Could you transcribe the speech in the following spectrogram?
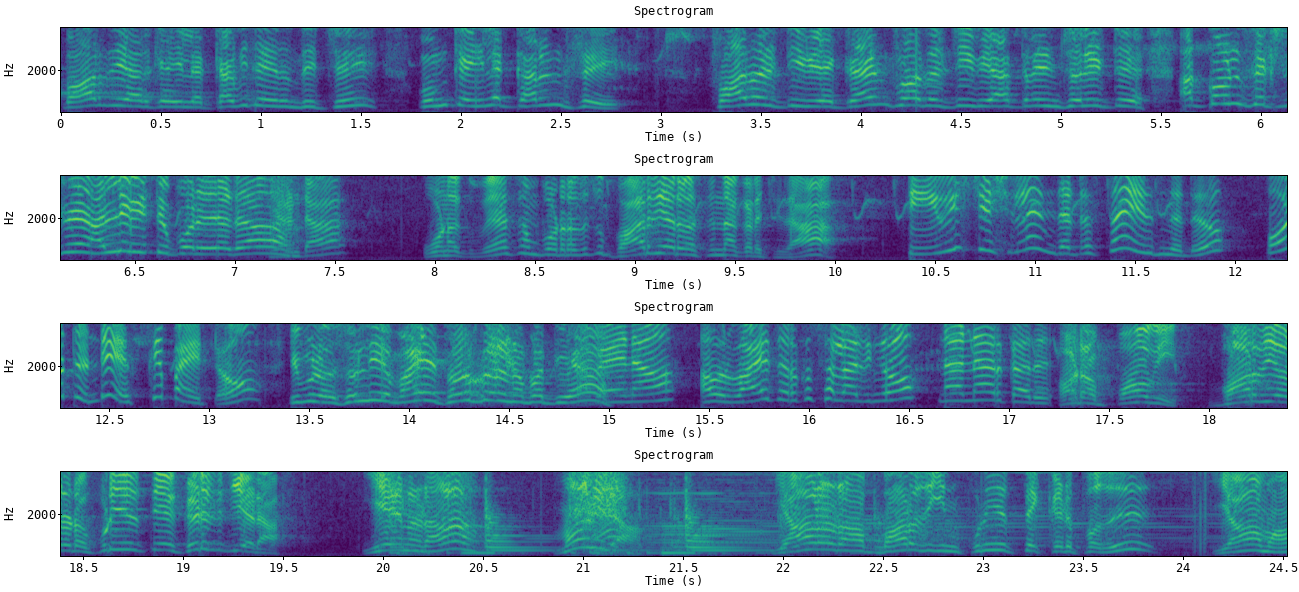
பாரதியார் கையில கவிதை இருந்துச்சு உன் கையில கரன்சி ஃபாதர் டிவியை கிராண்ட் ஃபாதர் டிவி ஆக்குறேன்னு சொல்லிட்டு அக்கௌண்ட் செக்ஷனே அள்ளிக்கிட்டு போறியாடா. உனக்கு வேஷம் போடுறதுக்கு பாரதியார் வேஷம் தான் கிடைச்சதா? டிவி ஸ்டேஷன்ல இந்த ட்ரெஸ் தான் இருந்தது. போட்டுட்டு எஸ்கேப் ஆயிட்டோம். இவ்வளவு சொல்லி வாயை திறக்கிறான பாத்தியா? வேணாம் அவர் வாய் திறக்க சொல்லாதீங்க. நான் என்ன இருக்காரு? அட பாவி பாரதியாரோட புனிதத்தையே கெடுத்துட்டியடா. ஏனடா? மானியா யாரடா பாரதியின் புனிதத்தை கெடுப்பது? யாமா.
